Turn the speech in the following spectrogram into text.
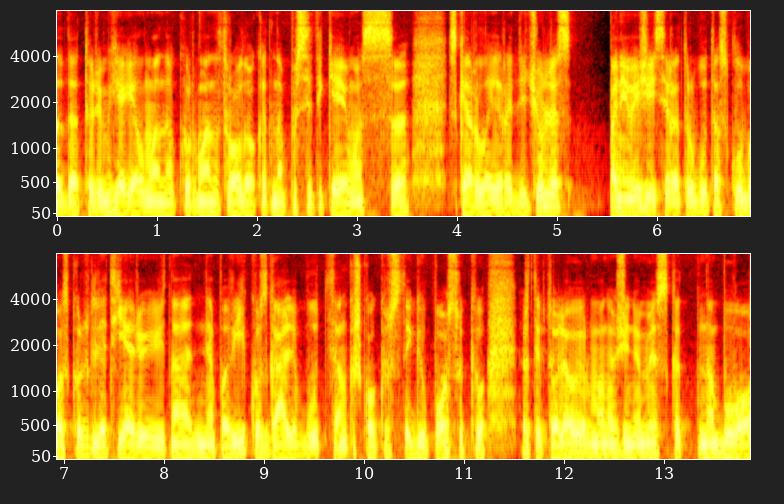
tada turim Hegelmaną, kur man atrodo, kad na, pasitikėjimas Skerla yra didžiulis. Panevežys yra turbūt tas klubas, kur Lietieriui na, nepavykus gali būti ten kažkokių staigių posūkių ir taip toliau. Ir mano žiniomis, kad na, buvo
